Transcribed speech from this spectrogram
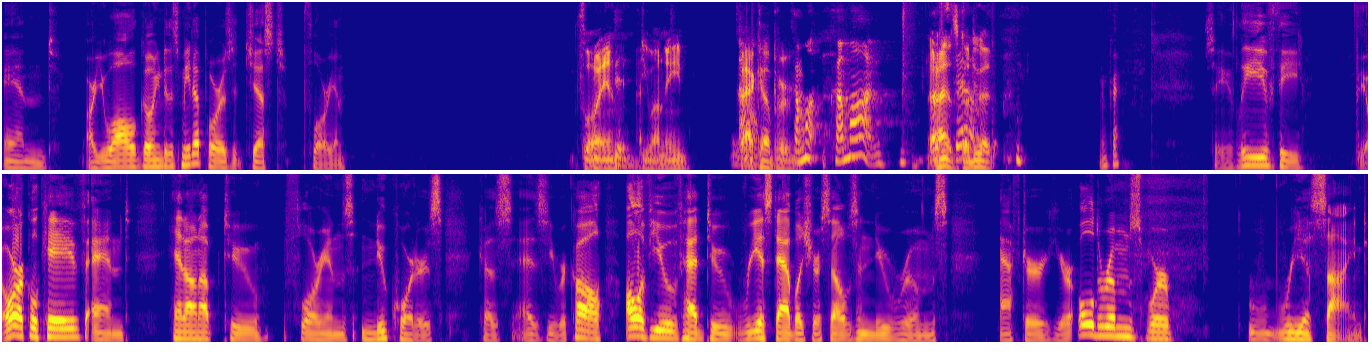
And are you all going to this meetup or is it just Florian? Florian, do you want any No, backup or? Come on, come on. All right, let's go do it. Okay. So you leave the the Oracle Cave and head on up to Florian's new quarters because as you recall, all of you have had to reestablish yourselves in new rooms after your old rooms were reassigned.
